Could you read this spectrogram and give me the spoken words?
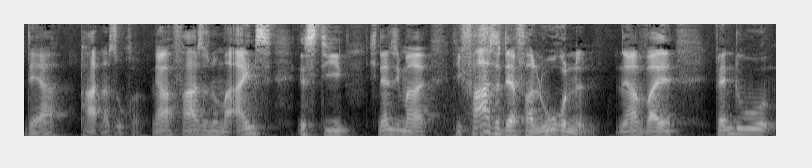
der Partnersuche. Ja, Phase Nummer eins ist die, ich nenne sie mal, die Phase der Verlorenen. Ja, weil wenn du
